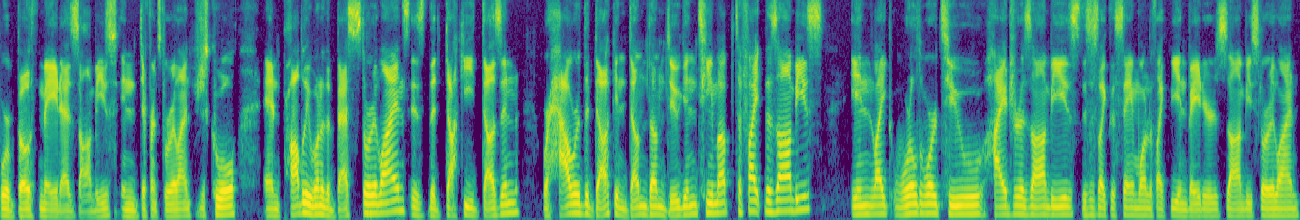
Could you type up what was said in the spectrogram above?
were both made as zombies in different storylines, which is cool. And probably one of the best storylines is the Ducky Dozen, where Howard the Duck and Dum Dum Dugan team up to fight the zombies in like World War II Hydra zombies. This is like the same one with like the Invaders zombie storyline.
